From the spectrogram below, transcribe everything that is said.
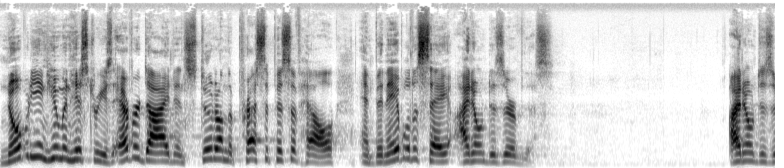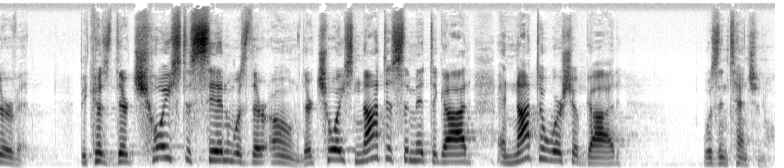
Nobody in human history has ever died and stood on the precipice of hell and been able to say, I don't deserve this. I don't deserve it. Because their choice to sin was their own. Their choice not to submit to God and not to worship God was intentional.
